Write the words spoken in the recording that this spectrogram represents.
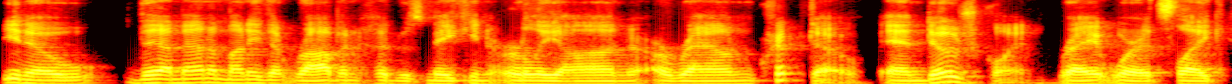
you know the amount of money that robinhood was making early on around crypto and dogecoin right where it's like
